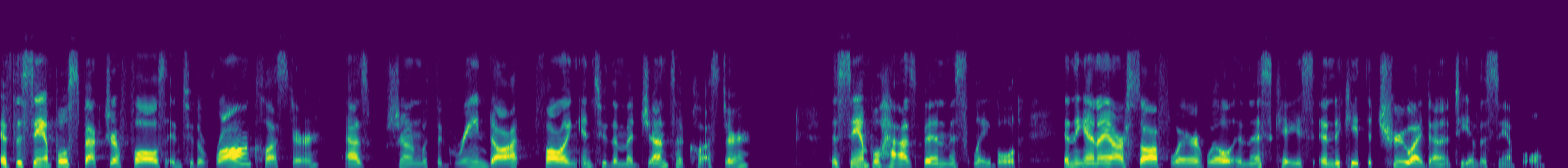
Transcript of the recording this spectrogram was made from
If the sample spectra falls into the wrong cluster, as shown with the green dot falling into the magenta cluster, the sample has been mislabeled and the NIR software will, in this case, indicate the true identity of the sample.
